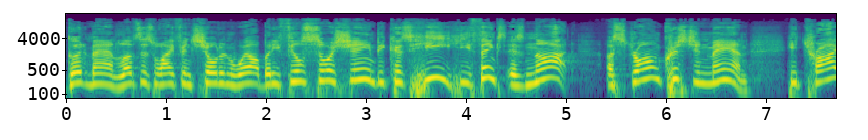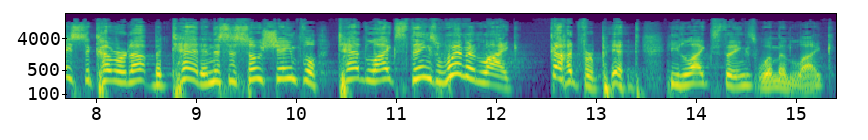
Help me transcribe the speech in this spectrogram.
good man, loves his wife and children well, but he feels so ashamed because he, he thinks, is not a strong Christian man. He tries to cover it up, but Ted, and this is so shameful, Ted likes things women like. God forbid he likes things women like.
